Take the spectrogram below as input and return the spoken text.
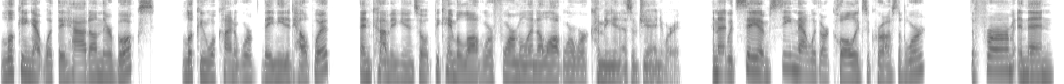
looking at what they had on their books, looking what kind of work they needed help with, and coming in. So it became a lot more formal and a lot more work coming in as of January. And I would say I'm seeing that with our colleagues across the board, the firm, and then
